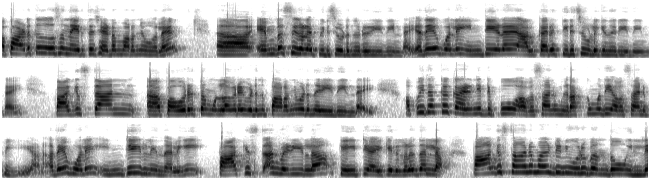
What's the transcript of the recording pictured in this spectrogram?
അപ്പോൾ അടുത്ത ദിവസം നേരത്തെ ചേട്ടൻ പറഞ്ഞ പോലെ എംബസികളെ പിരിച്ചുവിടുന്ന ഒരു രീതി ഉണ്ടായി. അതേപോലെ ഇന്ത്യയുടെ ആൾക്കാരെ തിരിച്ചു വിളിക്കുന്ന രീതി ഉണ്ടായി. പാകിസ്ഥാൻ പൗരത്വമുള്ളവരെ ഇവിടുന്ന് പറഞ്ഞു വിടുന്ന രീതി ഉണ്ടായി അപ്പോൾ ഇതൊക്കെ കഴിഞ്ഞിട്ട് ഇപ്പോൾ അവസാനം ഇറക്കുമതി അവസാനിപ്പിക്കുകയാണ്. അതേപോലെ ഇന്ത്യയിൽ നിന്ന് അല്ലെങ്കിൽ പാകിസ്ഥാൻ വഴിയുള്ള കയറ്റി അയക്കലുകൾ ഇതെല്ലാം പാകിസ്ഥാനുമായിട്ട് ഇനി ഒരു ബന്ധവും ഇല്ല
